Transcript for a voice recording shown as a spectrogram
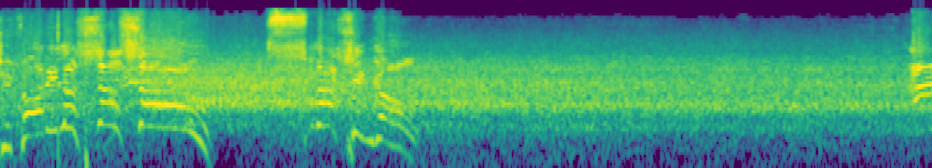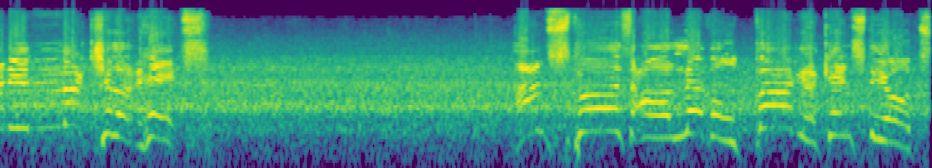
Giovanni Lo Celso! Smashing goal! An immaculate hit! And Spurs are level bang against the odds!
